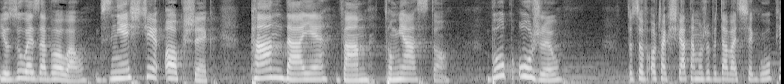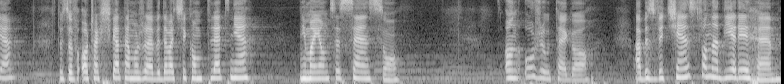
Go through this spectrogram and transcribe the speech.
Jozue zawołał: Wznieście okrzyk, Pan daje wam to miasto. Bóg użył to, co w oczach świata może wydawać się głupie, to, co w oczach świata może wydawać się kompletnie nie mające sensu. On użył tego, aby zwycięstwo nad Jerychem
